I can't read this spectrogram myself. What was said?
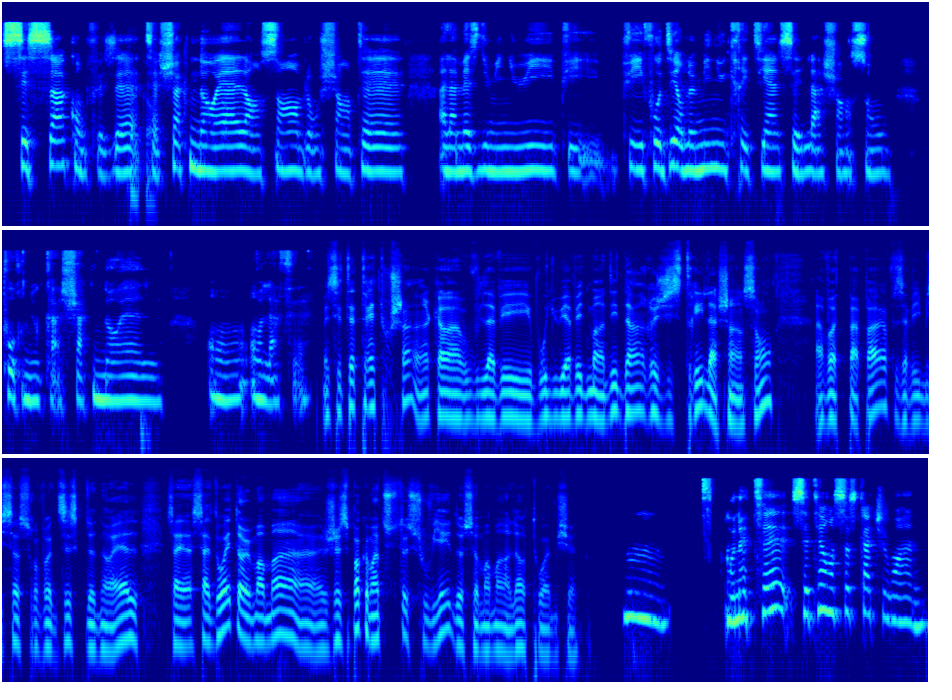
c'est ça qu'on faisait. Chaque Noël, ensemble, on chantait à la messe du minuit. Puis, puis il faut dire, le minuit chrétien, c'est la chanson pour nous qu'à chaque Noël, on, on l'a fait. Mais c'était très touchant hein, quand vous, l'avez, vous lui avez demandé d'enregistrer la chanson à votre papa. Vous avez mis ça sur votre disque de Noël. Ça, ça doit être un moment, euh, je ne sais pas comment tu te souviens de ce moment-là, toi, Michel. Hmm. On était, c'était en Saskatchewan,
